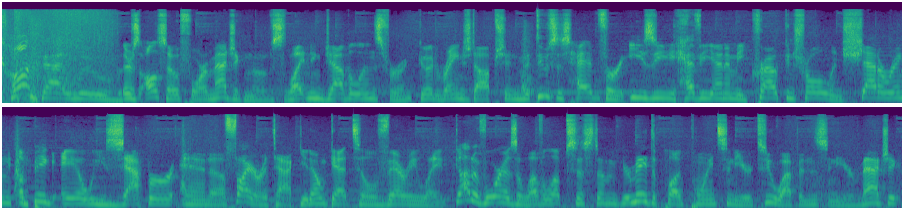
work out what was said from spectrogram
combat lube. There's also four magic moves Lightning Javelins for a good ranged option, Medusa's Head for easy, heavy enemy crowd control and shattering, a big AoE zapper, and a fire attack you don't get till very late. God of War has a level up system. You're made to plug points into your two weapons, into your magic,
